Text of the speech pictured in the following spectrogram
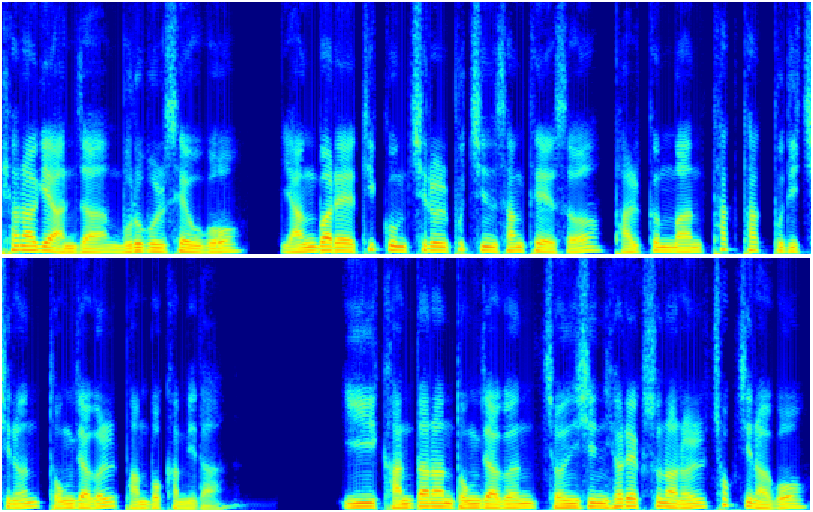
편하게 앉아 무릎을 세우고 양발에 뒤꿈치를 붙인 상태에서 발끝만 탁탁 부딪히는 동작을 반복합니다. 이 간단한 동작은 전신 혈액순환을 촉진하고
